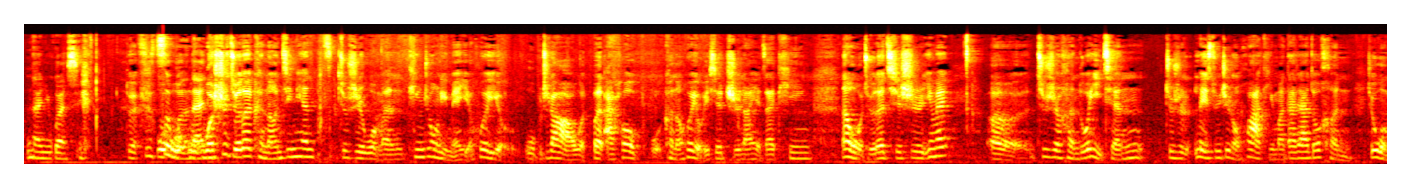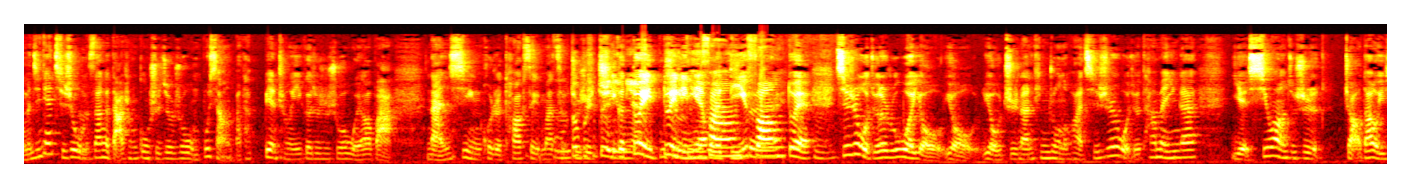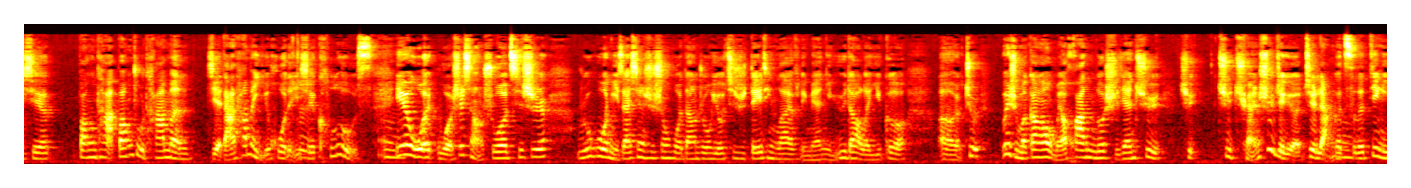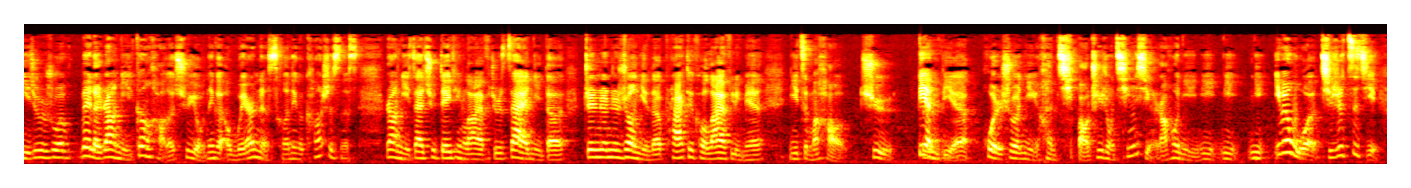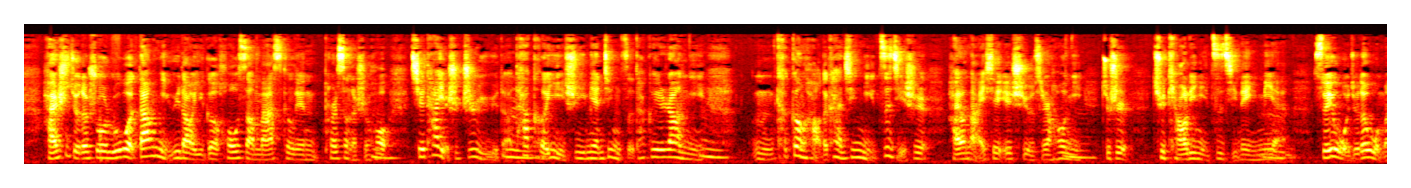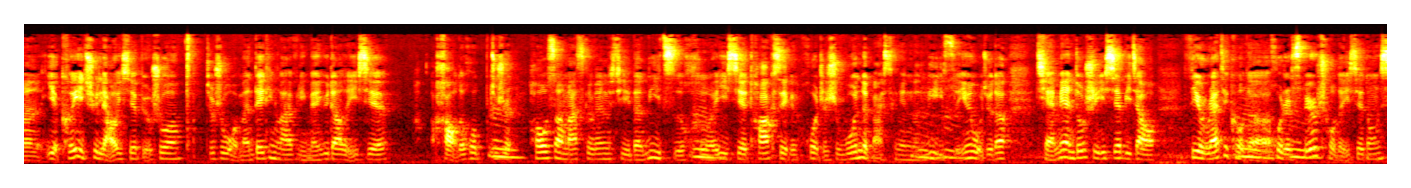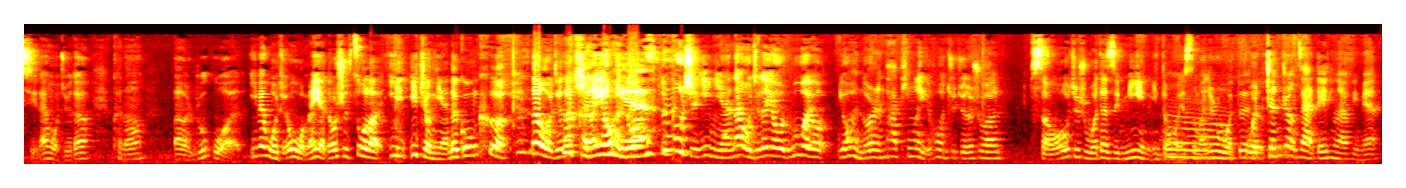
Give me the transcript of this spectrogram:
男女关系。对，自我的男，我是觉得可能今天就是我们听众里面也会有，我不知道啊，我 But I hope 我可能会有一些直男也在听。那我觉得其实因为。呃，就是很多以前就是类似于这种话题嘛，大家都很就我们今天其实我们三个达成共识，就是说我们不想把它变成一个，就是说我要把男性或者 toxic masculinity 就是一个对对立面或者敌方。对，其实我觉得如果有有有直男听众的话，其实我觉得他们应该也希望就是找到一些。帮他帮助他们解答他们疑惑的一些 clues，因为我我是想说，其实如果你在现实生活当中，尤其是 dating life 里面，你遇到了一个呃，就为什么刚刚我们要花那么多时间去去去诠释这个这两个词的定义，就是说为了让你更好的去有那个 awareness 和那个 consciousness，让你再去 dating life，就是在你的真真正正你的 practical life 里面，你怎么好去。辨别，或者说你很清保持一种清醒，然后你你你你，因为我其实自己还是觉得说，如果当你遇到一个 wholesome masculine person 的时候，其实他也是治愈的，他可以是一面镜子，它可以让你嗯。看更好的看清你自己是还有哪一些 issues，然后你就是去调理你自己那一面。所以我觉得我们也可以去聊一些，比如说就是我们 dating life 里面遇到的一些。好的或就是 wholesome masculinity 的例子和一些 toxic 或者是 wounded masculinity 的例子，因为我觉得前面都是一些比较 theoretical 的或者 spiritual 的一些东西，但我觉得可能呃，如果因为我觉得我们也都是做了一 一整年的功课，那我觉得可能有很多不止一年，那我觉得有如果有有很多人他听了以后就觉得说 so 就是 what does it mean？你懂我意思吗？就是我我真正在 dating life 里面。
